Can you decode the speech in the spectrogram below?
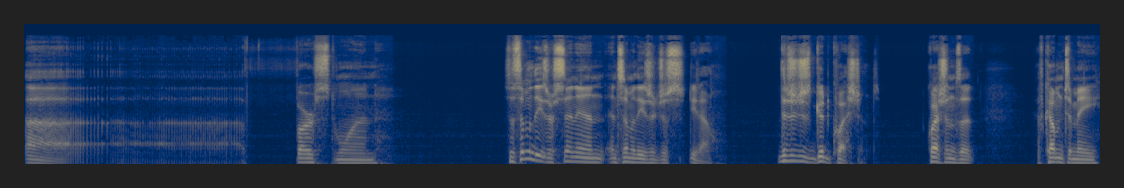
Uh, first one. So some of these are sent in, and some of these are just, you know, these are just good questions. Questions that have come to me.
